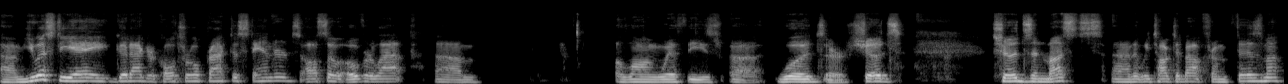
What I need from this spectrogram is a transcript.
Um, USDA good agricultural practice standards also overlap um, along with these uh, woulds or shoulds, shoulds and musts uh, that we talked about from FSMA.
